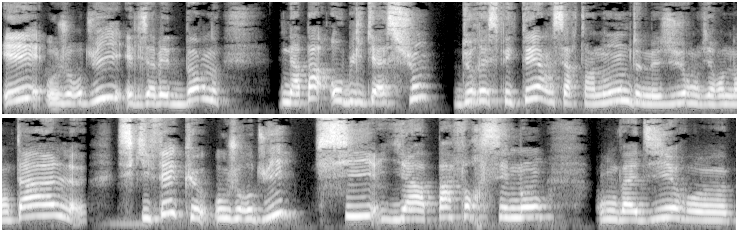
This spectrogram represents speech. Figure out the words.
Et aujourd'hui, Elisabeth Borne n'a pas obligation de respecter un certain nombre de mesures environnementales, ce qui fait qu'aujourd'hui, s'il n'y a pas forcément on va dire, euh,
